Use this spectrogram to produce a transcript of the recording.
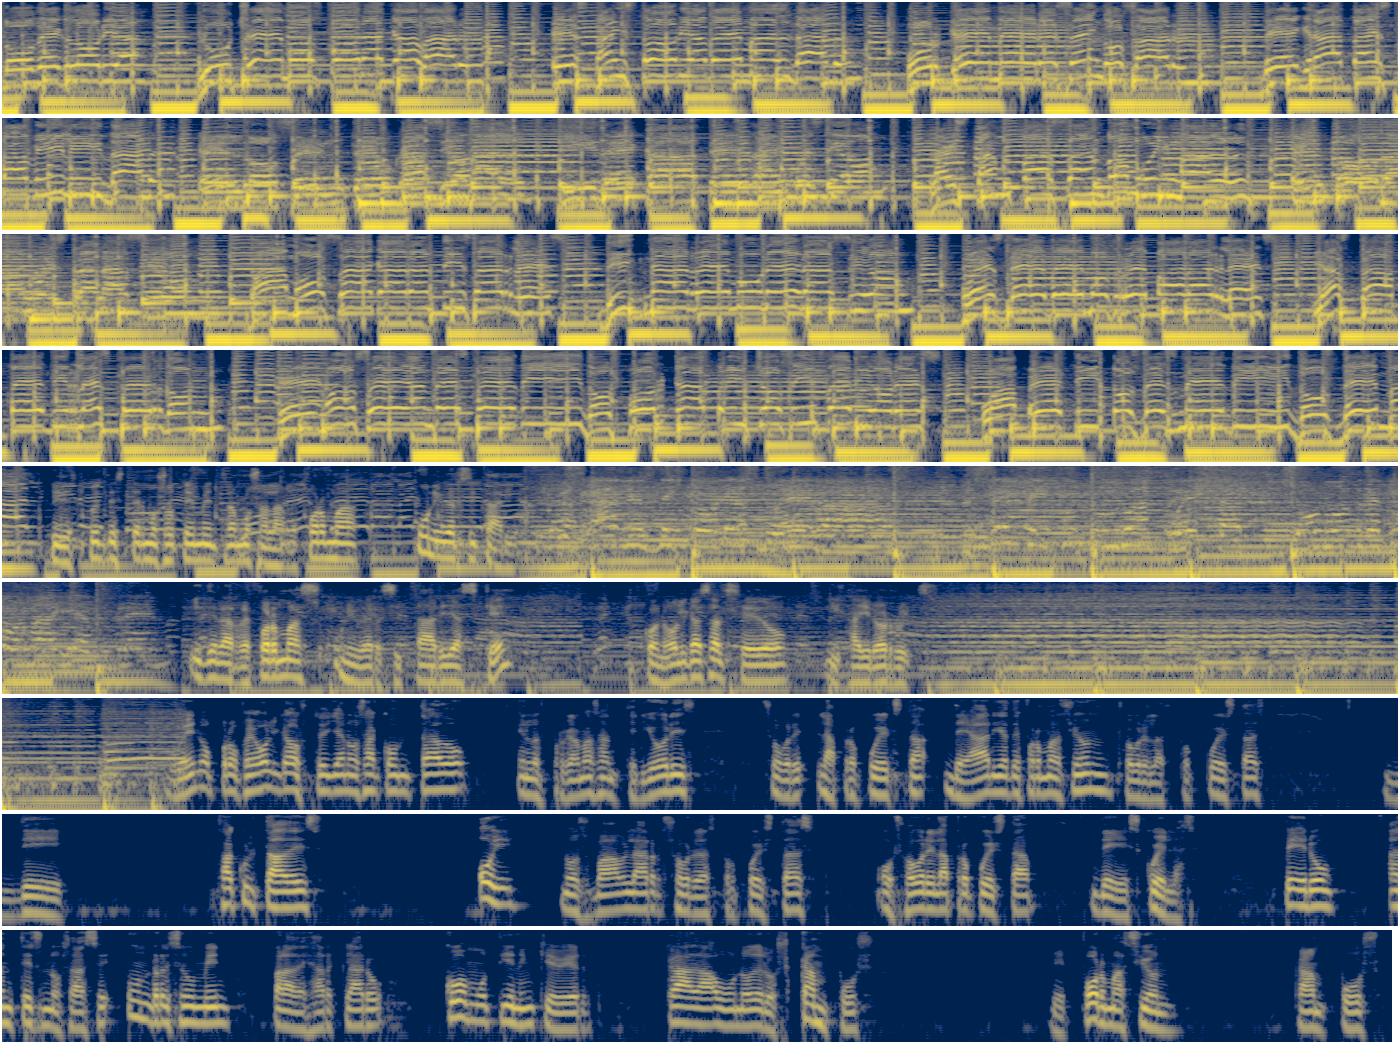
después de este hermoso tema entramos a la reforma universitaria. de historias nuevas, presente y futuro apuestas, somos reforma y emblema. ¿Y de las reformas universitarias qué? Con Olga Salcedo y Jairo Ruiz. Bueno, profe Olga, usted ya nos ha contado en los programas anteriores sobre la propuesta de áreas de formación, sobre las propuestas de facultades. Hoy nos va a hablar sobre las propuestas o sobre la propuesta de escuelas. Pero antes nos hace un resumen para dejar claro cómo tienen que ver cada uno de los campos de formación, campos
